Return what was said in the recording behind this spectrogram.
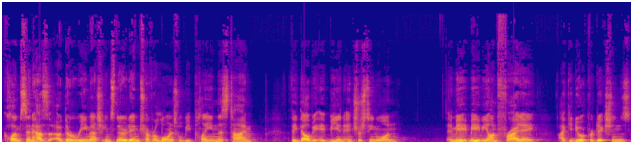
Clemson has their rematch against Notre Dame. Trevor Lawrence will be playing this time. I think that'll be, be an interesting one. And may, maybe on Friday, I could do a predictions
